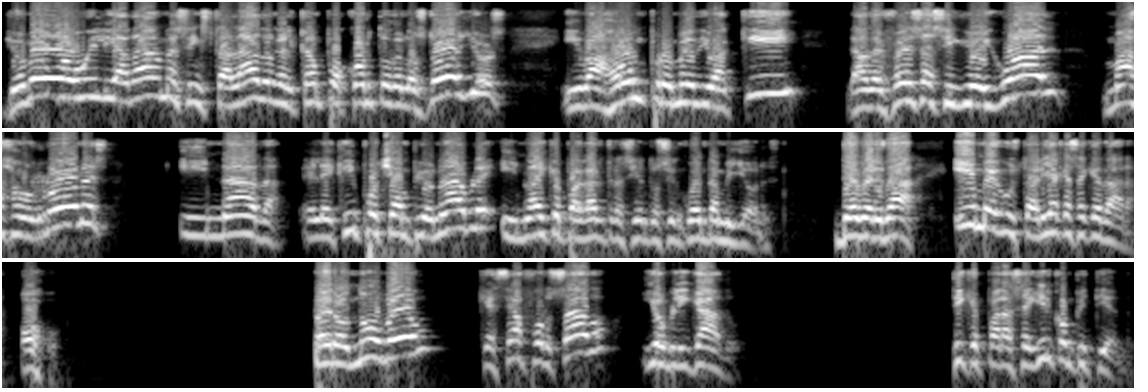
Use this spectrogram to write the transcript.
Yo veo a Willie Adams instalado en el campo corto de los Dodgers y bajó un promedio aquí, la defensa siguió igual, más honrones y nada. El equipo championable y no hay que pagar 350 millones de verdad. Y me gustaría que se quedara, ojo. Pero no veo que sea forzado y obligado. Así que para seguir compitiendo.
